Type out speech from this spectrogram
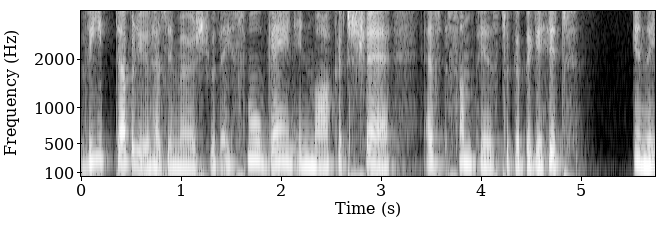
VW has emerged with a small gain in market share as some peers took a bigger hit. In the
